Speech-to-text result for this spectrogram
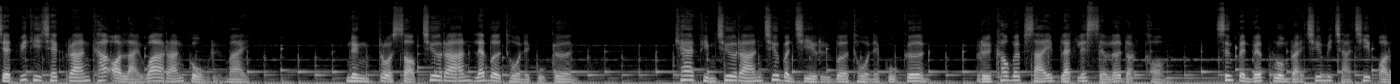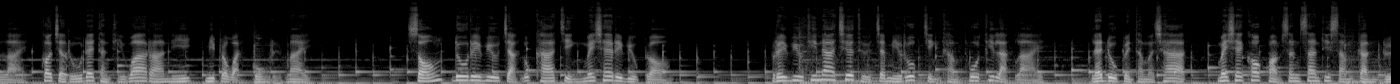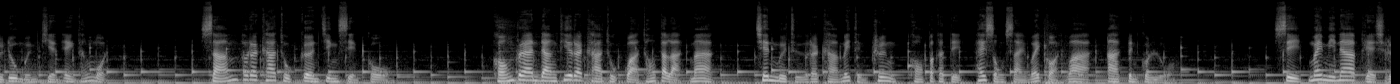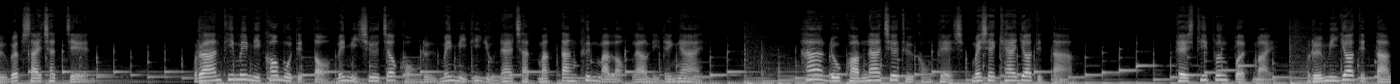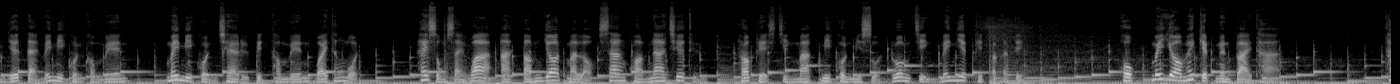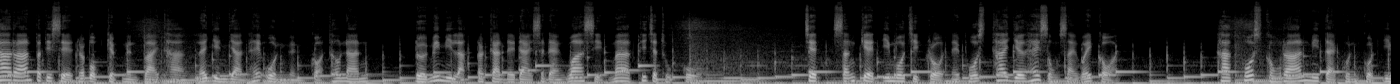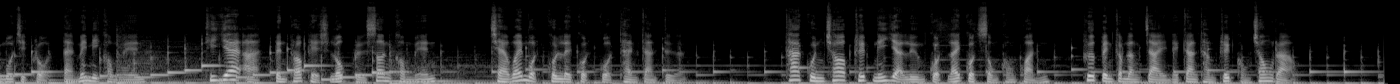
7 วิธีเช็คร้านค้าออนไลน์ว่าร้านโกงหรือไม่ 1. ตรวจสอบชื่อร้านและเบอร์โทรใน Google แค่พิมพ์ชื่อร้านชื่อบัญชีหรือเบอร์โทรใน Google หรือเข้าเว็บไซต์ blacklistseller.com ซึ่งเป็นเว็บรวมรายชื่อมิจฉาชีพออนไลน์ ก็จะรู้ได้ทันทีว่าร้านนี้มีประวัติโกงหรือไม่ 2. ดูรีวิวจากลูกค้าจริงไม่ใช่รีวิวปลอม รีวิวที่น่าเชื่อถือจะมีรูปจริงคำพูดที่หลากหลาย และดูเป็นธรรมชาติ ไม่ใช่ข้อความสั้นๆที่ซ้ำกัน หรือดูเหมือนเขียนเองทั้งหมด 3. ราคาถูกเกินจริงเสี่ยงโกง ของแบรนด์ดังที่ราคาถูกกว่าท้องตลาดมาก เช่นมือถือราคาไม่ถึงครึ่งของปกติให้สงสัยไว้ก่อนว่าอาจเป็นกลลวง 4. ไม่มีหน้าเพจหรือเว็บไซต์ชัดเจน ร้านที่ไม่มีข้อมูลติดต่อไม่มีชื่อเจ้าของหรือไม่มีที่อยู่แน่ชัดมักตั้งขึ้นมาหลอกแล้วหนีได้ง่าย 5. ดูความน่าเชื่อถือของเพจไม่ใช่แค่ยอดติดตาม เพจที่เพิ่งเปิดใหม่ หรือมียอดติดตามเยอะแต่ไม่มีคนคอมเมนต์ไม่มีคนแชร์หรือปิดคอมเมนต์ไว้ทั้งหมด ให้สงสัยว่าอาจปั๊มยอดมาหลอกสร้างความน่าเชื่อถือ เพราะเพจจริงมักมีคนมีส่วนร่วมจริงไม่เงียบผิดปกติ 6. ไม่ยอมให้เก็บเงินปลายทาง ถ้าร้านปฏิเสธระบบเก็บเงินปลายทาง และยืนยันให้โอนเงินก่อนเท่านั้น โดยไม่มีหลักประกันใด ๆ แสดงว่าเสี่ยงมากที่จะถูกโกง 7. สังเกตอีโมจิโกรธในโพสต์ถ้าเยอะให้สงสัยไว้ก่อน หากโพสต์ของร้านมีแต่คนกดอีโมจิโกรธแต่ไม่มีคอมเมนต์ที่แย่อาจเป็นเพราะเพจลบหรือซ่อนคอมเมนต์ แชร์ไว้หมดคนเลยกดกดแทนการเตือน ถ้าคุณชอบคลิปนี้อย่าลืมกดไลค์กดส่งของขวัญ เพื่อเป็นกำลังใจในการทำคลิปของช่องเรา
